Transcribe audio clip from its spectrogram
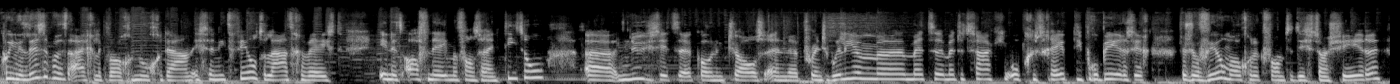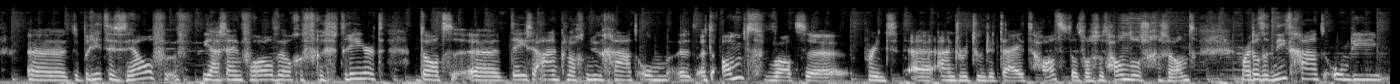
Queen Elizabeth eigenlijk wel genoeg gedaan? Is ze niet veel te laat geweest in het afnemen van zijn titel? nu zitten koning Charles en Prins William met, met het zaakje opgescheept. Die proberen zich er zoveel mogelijk van te distancieren. de Britten zelf zelf ja, zijn vooral wel gefrustreerd dat uh, deze aanklacht nu gaat om het, het ambt wat uh, Prins uh, Andrew toen de tijd had. Dat was het handelsgezant. Maar dat het niet gaat om die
